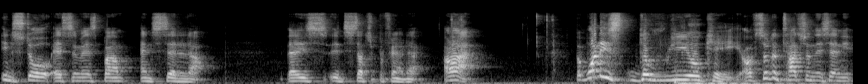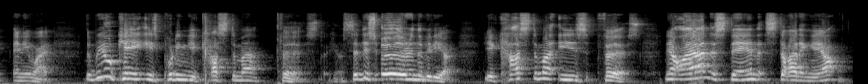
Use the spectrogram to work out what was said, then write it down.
install SMS Bump and set it up. That is, it's such a profound app. All right, but what is the real key? I've sort of touched on this any, anyway. The real key is putting your customer first. I said this earlier in the video. Your customer is first. Now, I understand that starting out,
